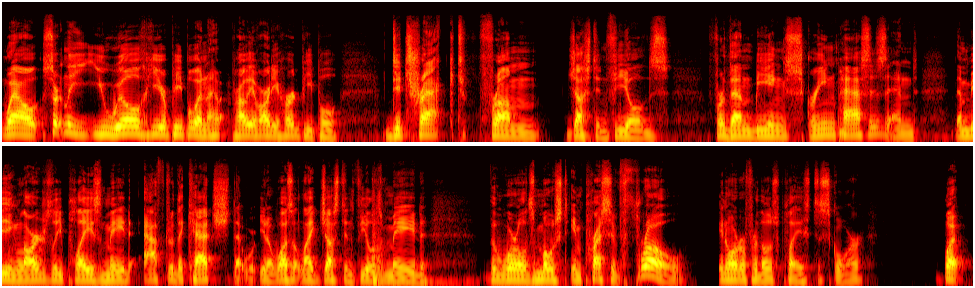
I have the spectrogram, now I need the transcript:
well, certainly you will hear people, and I probably have already heard people detract from Justin Fields for them being screen passes and them being largely plays made after the catch. That were, you know wasn't like Justin Fields made the world's most impressive throw in order for those plays to score. But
